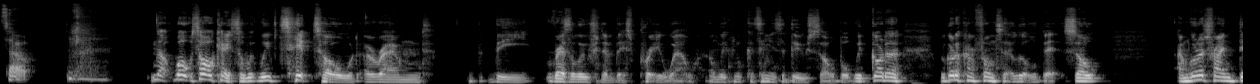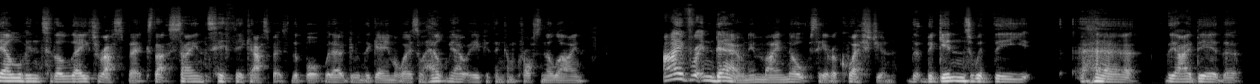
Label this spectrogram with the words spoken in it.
so. No well so okay so we've tiptoed around the resolution of this pretty well and we can continue to do so but we've got to we've got to confront it a little bit so I'm going to try and delve into the later aspects, that scientific aspect of the book, without giving the game away. So help me out if you think I'm crossing the line. I've written down in my notes here a question that begins with the uh, the idea that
